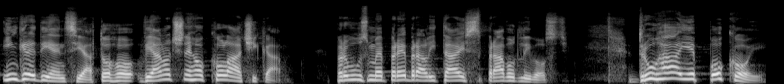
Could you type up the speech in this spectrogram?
ingrediencia toho vianočného koláčika. Prvú sme prebrali, tá je spravodlivosť. Druhá je pokoj.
